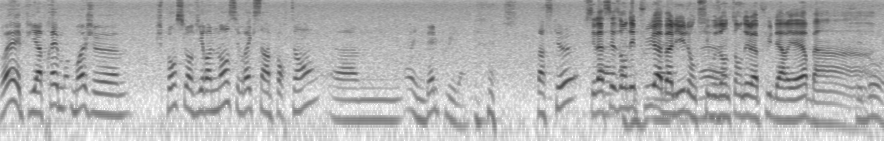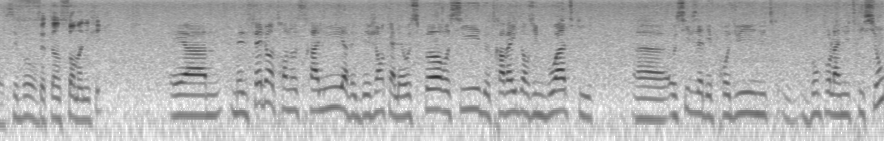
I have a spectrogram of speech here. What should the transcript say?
Ouais, et puis après, mo- moi, je, je pense l'environnement, c'est vrai que c'est important. Euh, ah, une belle pluie là. Parce que C'est la Euh, saison des pluies à Bali, donc si vous entendez la pluie derrière, ben, c'est beau, c'est beau. c'est un son magnifique. Et, euh, mais le fait d'être en Australie avec des gens qui allaient au sport aussi, de travailler dans une boîte qui, euh, aussi faisait des produits bons pour la nutrition,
